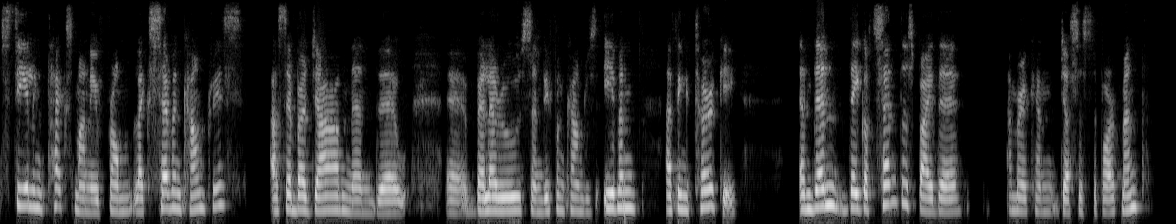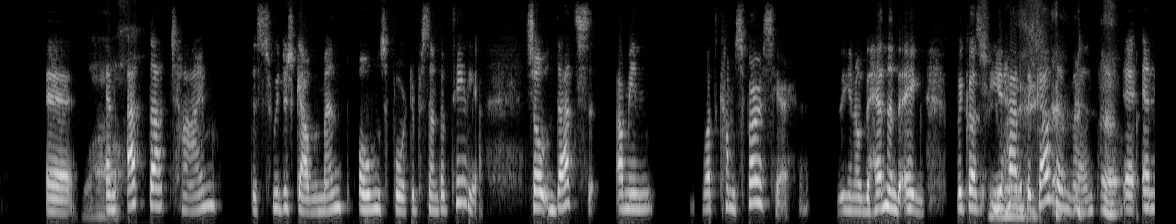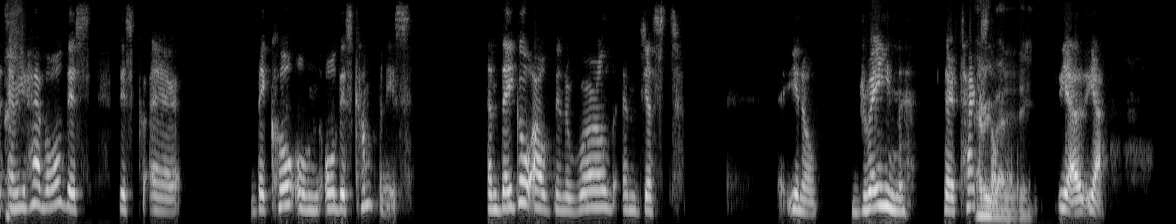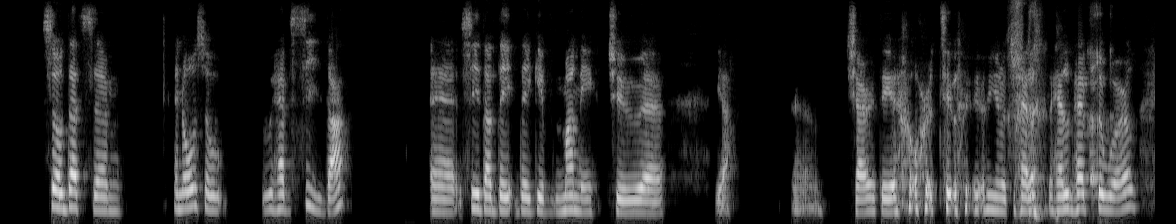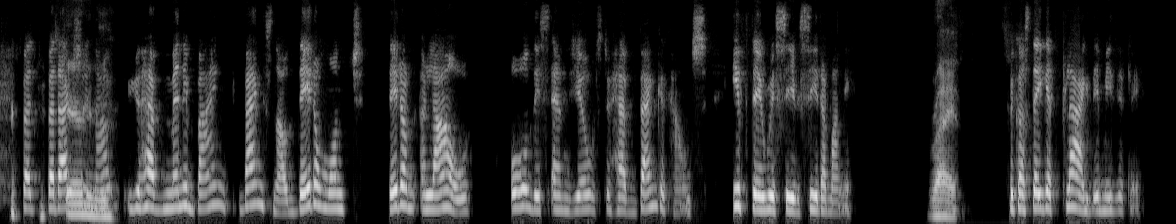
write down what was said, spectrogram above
stealing tax money from like seven countries, Azerbaijan and uh, uh, Belarus and different countries, even I think Turkey and then they got sentenced by the American Justice Department. Uh, wow. And at that time, the Swedish government owns 40% of Telia. So that's, I mean, what comes first here? You know, the hen and the egg, because you have the government and, and you have all this, this uh, they co-own all these companies and they go out in the world and just, you know, drain their tax everybody. Yeah yeah. So that's um and also we have sida uh sida they they give money to uh yeah uh, charity or to you know to help help help the world but but actually now you have many bank banks now they don't want they don't allow all these ngos to have bank accounts if they receive sida money Right. Because they get flagged immediately.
